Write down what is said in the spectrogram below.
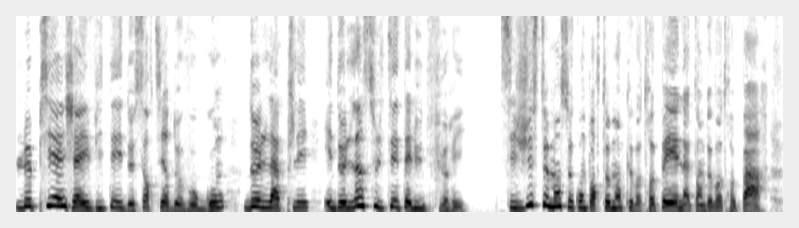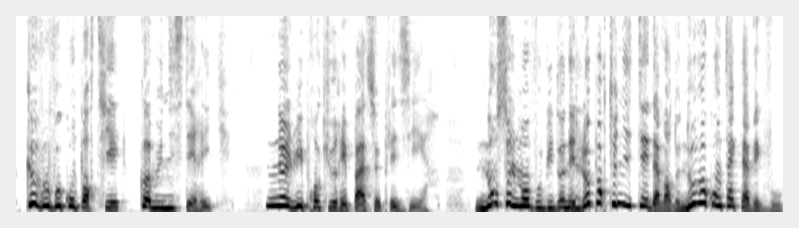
Le piège à éviter est de sortir de vos gonds, de l'appeler et de l'insulter telle une furie. C'est justement ce comportement que votre PN attend de votre part, que vous vous comportiez comme une hystérique. Ne lui procurez pas ce plaisir. Non seulement vous lui donnez l'opportunité d'avoir de nouveaux contacts avec vous,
